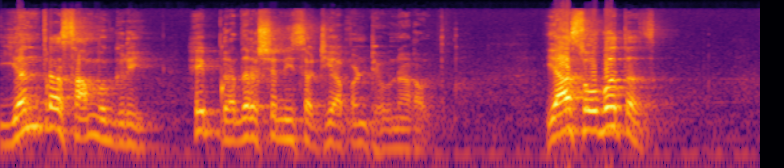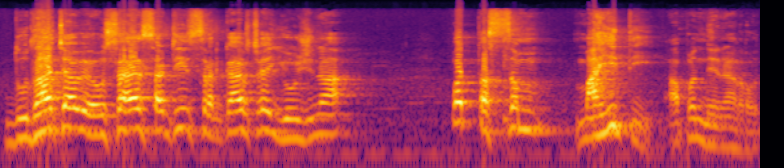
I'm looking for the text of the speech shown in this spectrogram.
यंत्रसामुग्री हे प्रदर्शनीसाठी आपण ठेवणार आहोत. यासोबतच दुधाच्या व्यवसायासाठी सरकारच्या योजना व तत्सम माहिती आपण देणार आहोत.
